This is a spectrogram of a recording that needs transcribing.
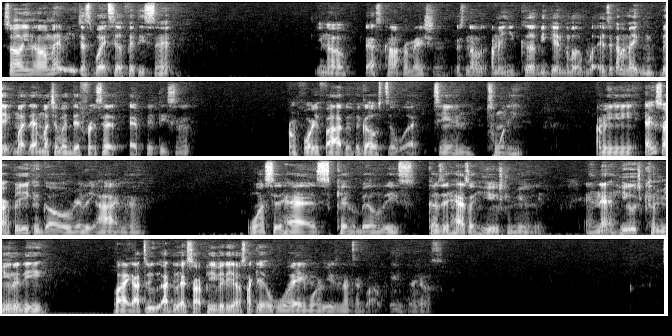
So, you know, maybe you just wait till 50 cent. You know, that's confirmation. There's no, I mean, you could be getting, but is it going to make big, that much of a difference at, at 50 cent? From 45, if it goes to what, 10, 20? I mean, XRP could go really high, man. Once it has capabilities, because it has a huge community. And that huge community like I do, I do XRP videos. I get way more views than I talk about anything else.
